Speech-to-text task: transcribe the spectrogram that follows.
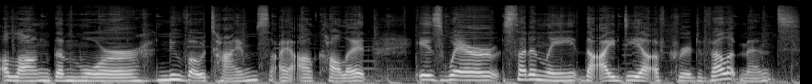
along the more nouveau times, I, I'll call it, is where suddenly the idea of career development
